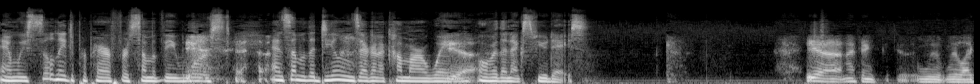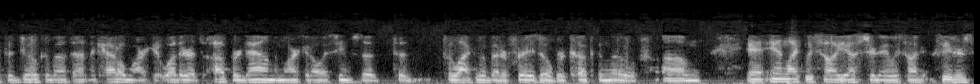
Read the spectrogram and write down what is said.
and we still need to prepare for some of the worst and some of the dealings that are going to come our way yeah. over the next few days. Yeah, and I think we, we like to joke about that in the cattle market. Whether it's up or down, the market always seems to, to for lack of a better phrase, overcook the move. Um, and, and like we saw yesterday, we saw feeders,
